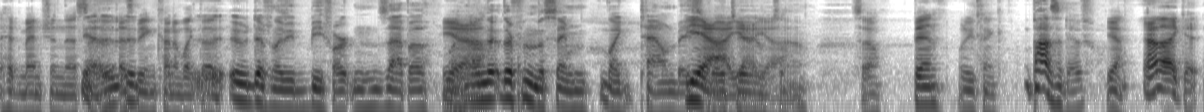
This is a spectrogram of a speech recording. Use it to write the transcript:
had mentioned this Yeah, as, it- as being kind of like the It would definitely be Beefheart and Zappa. Like, Yeah. and they're, they're from the same like town, basically. Yeah, too, yeah, yeah. So. so. Ben, what do you think? Positive. Yeah, I like it.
